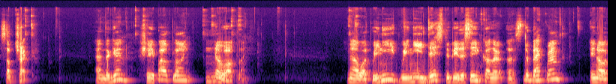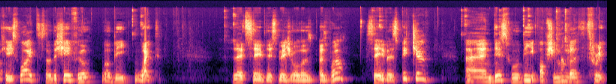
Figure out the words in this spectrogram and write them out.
subtract. And again, shape outline, no outline. Now what we need, we need this to be the same color as the background, in our case white, so the shape fill will be white. Let's save this visual as, as well, save as picture, and this will be option number three.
